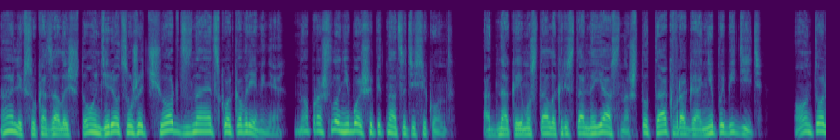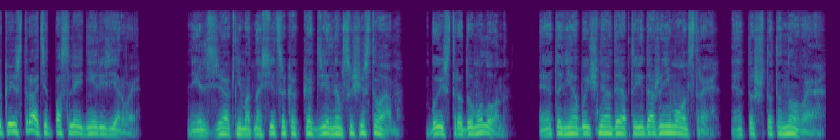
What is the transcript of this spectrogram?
Алексу казалось, что он дерется уже черт знает сколько времени, но прошло не больше 15 секунд. Однако ему стало кристально ясно, что так врага не победить. Он только истратит последние резервы. «Нельзя к ним относиться как к отдельным существам», — быстро думал он. «Это не обычные адепты и даже не монстры. Это что-то новое».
